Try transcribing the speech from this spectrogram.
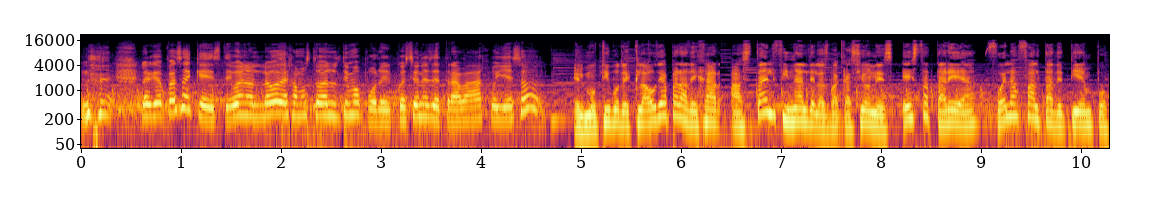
Lo que pasa es que, este, bueno, luego dejamos todo el último por cuestiones de trabajo y eso. El motivo de Claudia para dejar hasta el final de las vacaciones esta tarea fue la falta de tiempo.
